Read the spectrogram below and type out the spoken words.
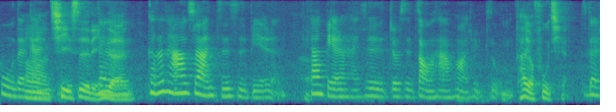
扈的感觉，气势凌人。可是她虽然指使别人。但别人还是就是照他的话去做。嗯，他有付钱。对，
